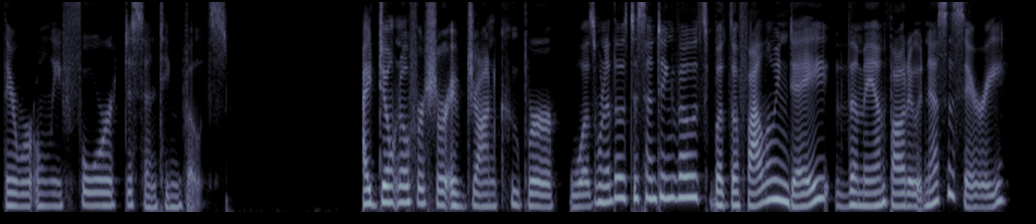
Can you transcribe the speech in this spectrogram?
There were only four dissenting votes. I don't know for sure if John Cooper was one of those dissenting votes, but the following day, the man thought it necessary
